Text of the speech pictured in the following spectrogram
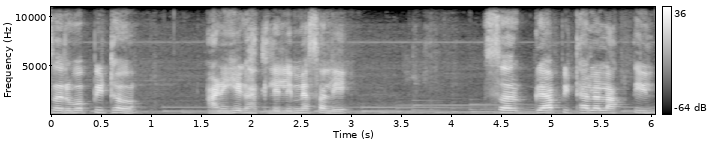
सर्व पिठं आणि हे घातलेले मसाले सगळ्या पिठाला लागतील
